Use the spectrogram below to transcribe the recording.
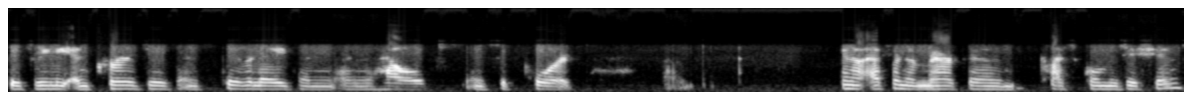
It really encourages and stimulates and, and helps and supports, um, you know, African American classical musicians.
